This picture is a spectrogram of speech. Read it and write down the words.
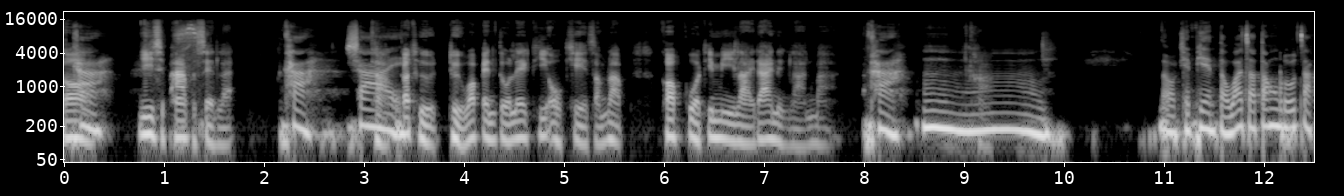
ก็ค่ะยี่สิบห้าเปอร์เซ็นต์แล้วค่ะ ใช่ครับก็ถือถือว่าเป็นตัวเลขที่โอเคสำหรับครอบครัวที่มีรายได้หนึ่งล้านบาท ค่ะ อืมครับ โอเคเพียงแต่ว่าจะต้องรู้จัก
